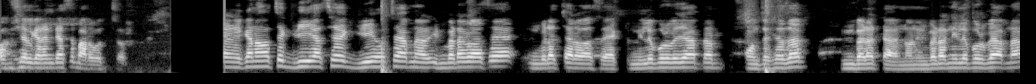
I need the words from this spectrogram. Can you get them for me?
অফিসিয়াল গ্যারান্টি আছে বারো বছর। এখানে হচ্ছে গ্রি আছে। গ্রি হচ্ছে আপনার ইনভার্টারও আছে ইনভার্টার চারও আছে। একটা নিলে পড়বে যে আপনার পঞ্চাশ হাজার ইনভার্টারটা নন ইনভার্টার নিলে পড়বে আপনার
